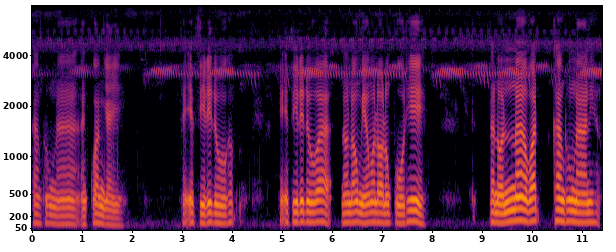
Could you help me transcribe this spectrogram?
ข้างทุ่งนาอันกว้างใหญ่ ให้เอฟซีได้ดูครับ ให้เอฟซีได้ดูว่าน้องๆเหมียวมารอหลวงปู่ที่ ถนนหน้าวัดข้างทุ่งนานี่ครับ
